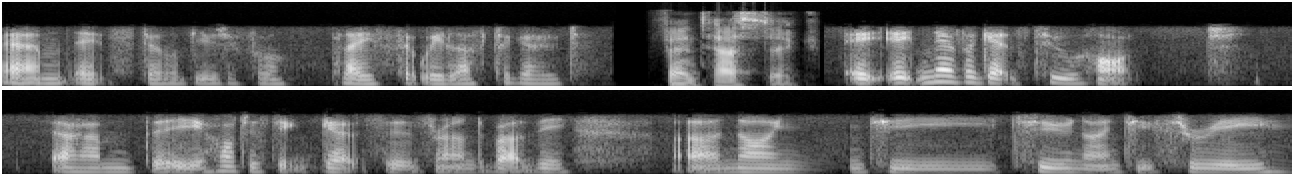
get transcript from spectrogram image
um, it's still a beautiful place that we love to go to. Fantastic. It, it never gets too hot. Um, the hottest it gets is around about the uh, 92, 93.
